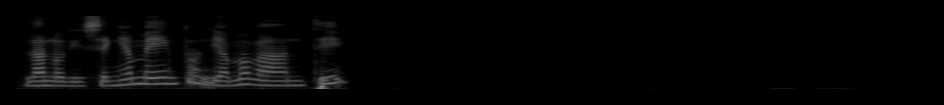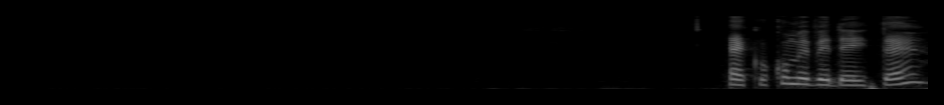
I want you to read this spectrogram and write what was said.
l'anno di insegnamento, andiamo avanti. Ecco, come vedete,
